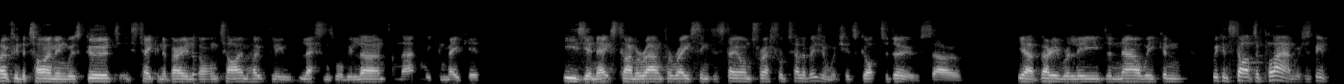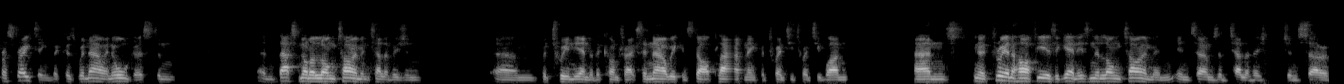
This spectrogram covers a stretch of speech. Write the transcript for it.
hopefully the timing was good. It's taken a very long time. Hopefully lessons will be learned from that and we can make it easier next time around for racing to stay on terrestrial television, which it's got to do. So yeah, very relieved. And now we can we can start to plan, which has been frustrating because we're now in August and and that's not a long time in television um, between the end of the contract. So now we can start planning for 2021. And you know, three and a half years again isn't a long time in, in terms of television. So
